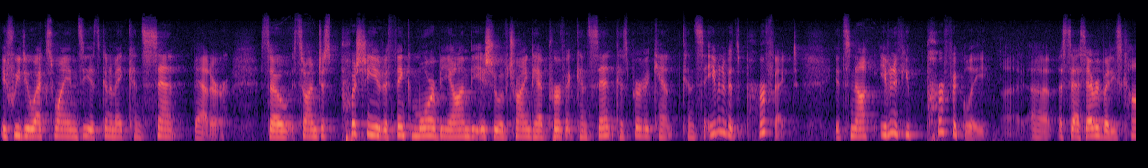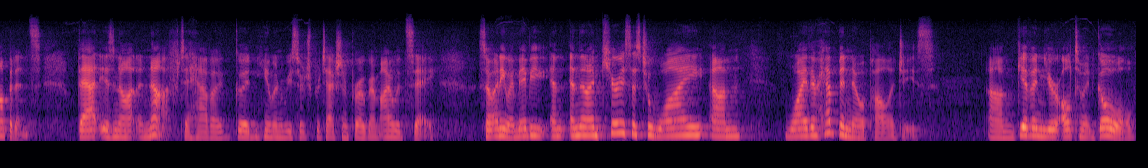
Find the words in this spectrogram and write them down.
if we do X, Y, and Z, it's going to make consent better. So, so I'm just pushing you to think more beyond the issue of trying to have perfect consent because perfect can't consent, even if it's perfect, it's not, even if you perfectly uh, assess everybody's competence, that is not enough to have a good human research protection program, I would say. So anyway, maybe, and, and then I'm curious as to why, um, why there have been no apologies, um, given your ultimate goal,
